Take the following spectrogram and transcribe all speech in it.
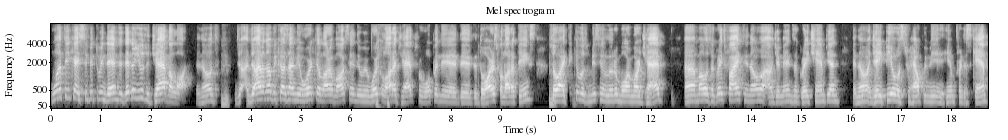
One thing I see between them, they don't use a jab a lot. You know, mm-hmm. I don't know because I mean working a lot of boxing, and we work a lot of jabs for open the, the, the doors for a lot of things. Mm-hmm. So I think it was missing a little more more jab. Um, it was a great fight. You know, Aljamain's a great champion. You know, JP was helping me him for this camp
